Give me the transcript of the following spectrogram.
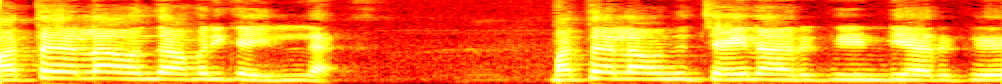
மற்ற எல்லாம் வந்து அமெரிக்கா இல்லை. மற்ற எல்லாம் வந்து சைனா இருக்குது இந்தியா இருக்கு.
